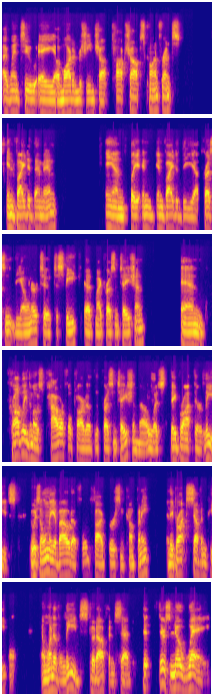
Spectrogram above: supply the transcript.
I went to a, a modern machine shop top shops conference, invited them in and in, invited the uh, president, the owner, to to speak at my presentation. And probably the most powerful part of the presentation, though, was they brought their leads. It was only about a 45 person company, and they brought seven people. And one of the leads stood up and said, There's no way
